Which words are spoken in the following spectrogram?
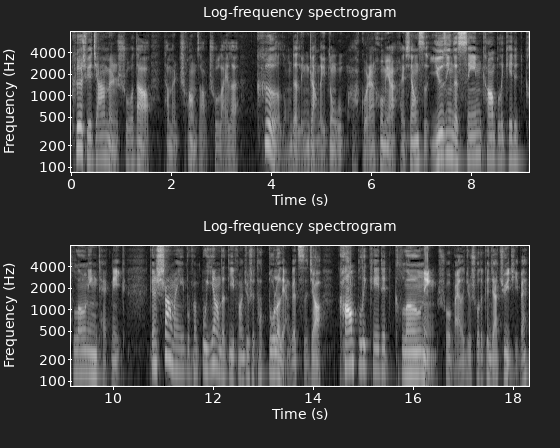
科学家们说到，他们创造出来了克隆的灵长类动物啊！果然后面啊很相似，using the same complicated cloning technique。跟上面一部分不一样的地方就是它多了两个词，叫 complicated cloning。说白了就说的更加具体呗，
